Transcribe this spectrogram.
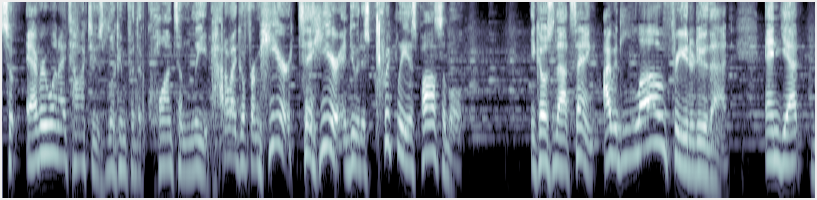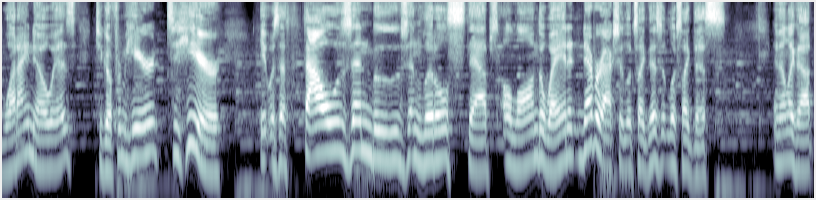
So everyone I talk to is looking for the quantum leap. How do I go from here to here and do it as quickly as possible? It goes without saying, I would love for you to do that. And yet, what I know is to go from here to here, it was a thousand moves and little steps along the way. And it never actually looks like this, it looks like this, and then like that,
